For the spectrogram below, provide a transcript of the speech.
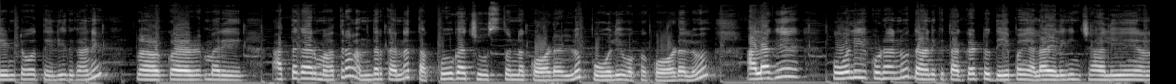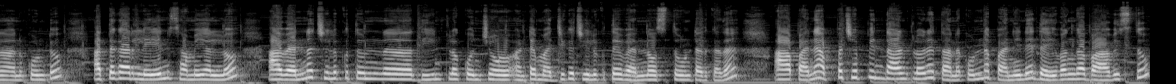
ఏంటో తెలియదు కానీ మరి అత్తగారు మాత్రం అందరికన్నా తక్కువగా చూస్తున్న కోడళ్ళు పోలి ఒక కోడలు. అలాగే పోలి కూడాను దానికి తగ్గట్టు దీపం ఎలా వెలిగించాలి అని అనుకుంటూ అత్తగారు లేని సమయంలో ఆ వెన్న చిలుకుతున్న దీంట్లో కొంచెం అంటే మజ్జిగ చిలుకుతే వెన్న వస్తూ ఉంటుంది కదా ఆ పని అప్పచెప్పిన దాంట్లోనే తనకున్న పనినే దైవంగా భావిస్తూ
